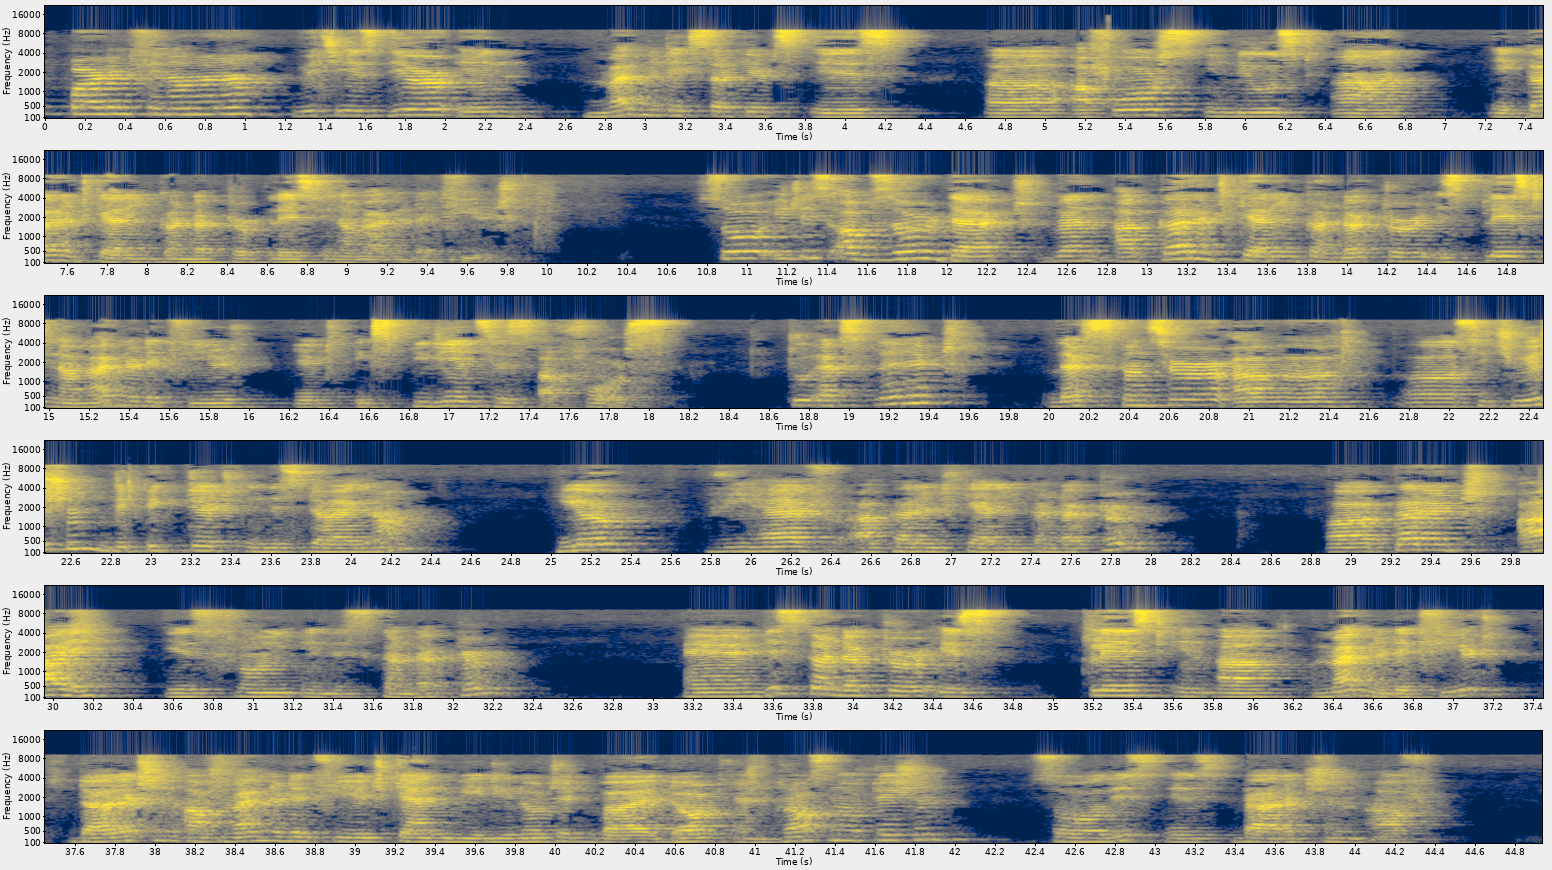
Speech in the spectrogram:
important phenomena which is there in magnetic circuits is uh, a force induced on a current carrying conductor placed in a magnetic field. So it is observed that when a current carrying conductor is placed in a magnetic field, it experiences a force. To explain it, let's consider a, a situation depicted in this diagram. Here we have a current carrying conductor. A current I is flowing in this conductor and this conductor is placed in a magnetic field direction of magnetic field can be denoted by dot and cross notation. So this is direction of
